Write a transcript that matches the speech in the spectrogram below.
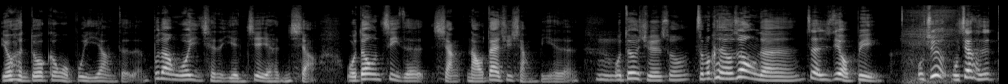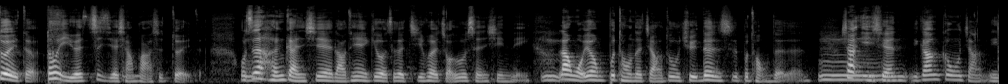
有很多跟我不一样的人。不然我以前的眼界也很小，我都用自己的想脑袋去想别人，嗯，我都会觉得说，怎么可能有这种人？这人一定有病。我觉得我这样才是对的，都会以为自己的想法是对的。我真的很感谢老天爷给我这个机会走入身心灵，嗯，让我用不同的角度去认识不同的人。嗯，像以前你刚刚跟我讲，你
